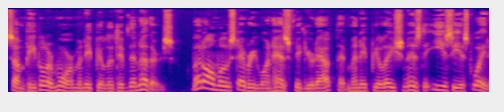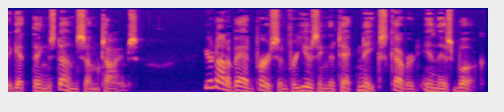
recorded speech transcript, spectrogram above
Some people are more manipulative than others, but almost everyone has figured out that manipulation is the easiest way to get things done sometimes. You're not a bad person for using the techniques covered in this book.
